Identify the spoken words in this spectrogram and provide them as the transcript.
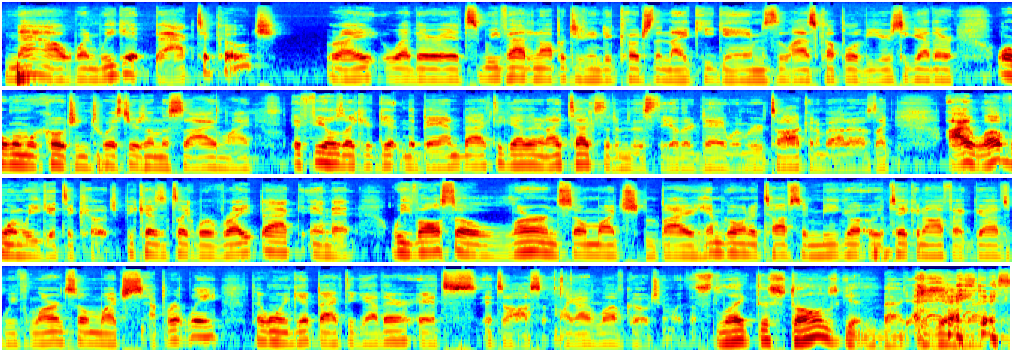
now when we get back to coach, right? Whether it's we've had an opportunity to coach the Nike games the last couple of years together, or when we're coaching Twisters on the sideline, it feels like you're getting the band back together. And I texted him this the other day when we were talking about it. I was like, I love when we get to coach because it's like we're right back in it. We've also learned so much by him going to Tufts and me go, taking off at Govs. We've learned so much separately that when we get back together, it's it's awesome. Like I love coaching with him. It's like the Stones getting back together. it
